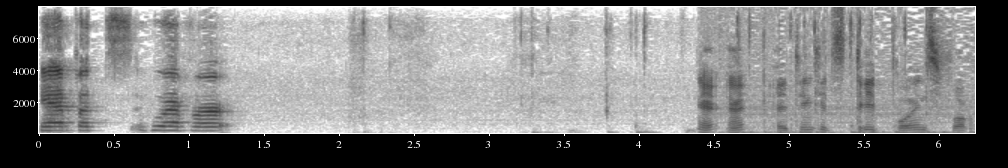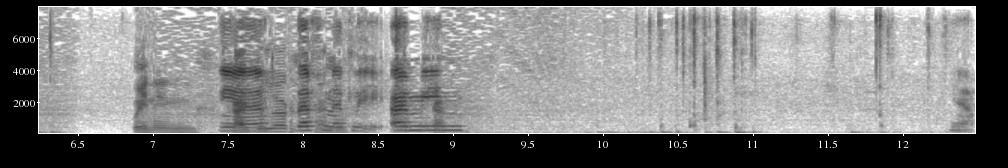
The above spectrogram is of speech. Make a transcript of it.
Yeah, but whoever. I, I, I think it's three points for winning Yeah, regular. and- definitely. I mean. Yeah,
